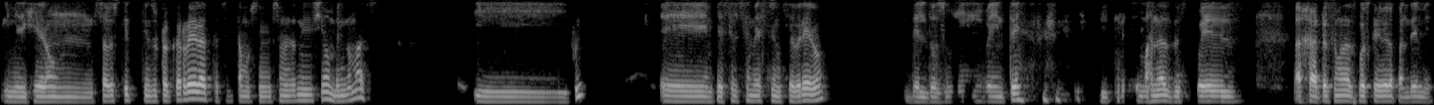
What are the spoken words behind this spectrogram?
y me dijeron, ¿sabes qué? Tienes otra carrera, te aceptamos en el examen de admisión, ven nomás. Y fui. Eh, empecé el semestre en febrero del 2020 y tres semanas después, ajá, tres semanas después que dio la pandemia.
